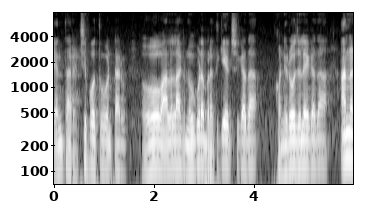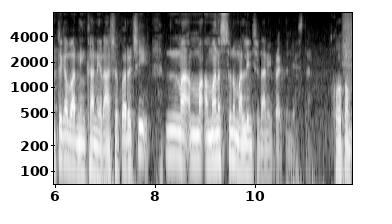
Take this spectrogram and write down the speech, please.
ఎంత రెచ్చిపోతూ ఉంటారు. ఓ వాళ్ళలాగా నువ్వు కూడా బ్రతికేయచ్చు కదా కొన్ని రోజులే కదా అన్నట్టుగా వారిని ఇంకా నిరాశపరిచి మ- మ- మనస్సును మళ్ళించడానికి ప్రయత్నం చేస్తారు. కోపం.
